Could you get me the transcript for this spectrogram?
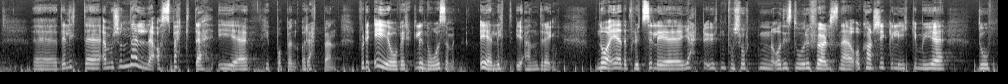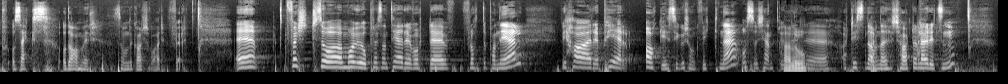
eh, det litt eh, emosjonelle aspektet i eh, hiphopen og rappen. For det er jo virkelig noe som er litt i endring. Nå er det plutselig hjertet utenpå skjorten og de store følelsene, og kanskje ikke like mye dop og sex og damer som det kanskje var før. Eh, først så må vi jo presentere vårt eh, flotte panel. Vi har Per Aki Sigurdsson Kvikne, også kjent under eh, artistnavnet Kjartan Lauritzen.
